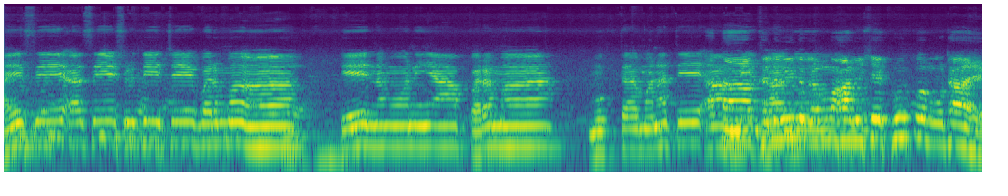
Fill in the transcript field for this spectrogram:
ऐसे असे श्रुतीचे वर्म हे नमोनिया परम. मुक्त मनते आता. ब्रह्म हा विषय खूप मोठा आहे.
